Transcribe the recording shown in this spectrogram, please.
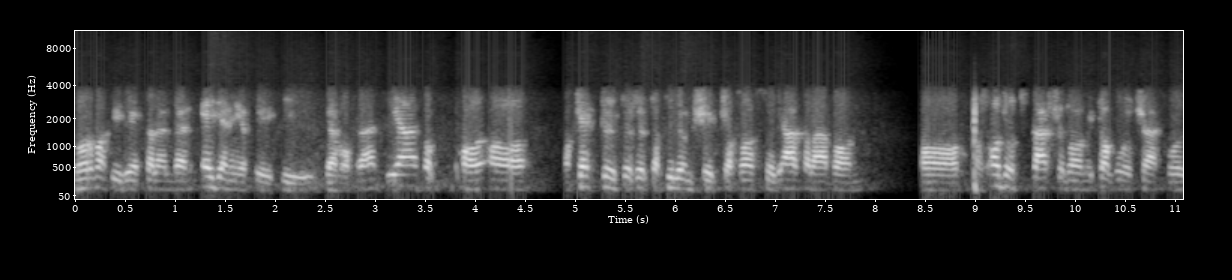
normatív értelemben egyenértékű demokráciák. A, a, a, a kettő között a különbség csak az, hogy általában a, az adott társadalmi tagoltsághoz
